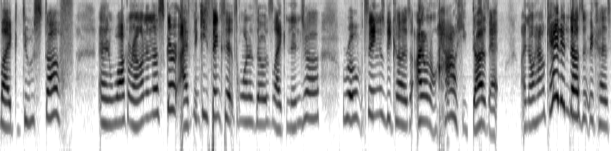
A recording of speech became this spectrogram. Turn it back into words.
like do stuff and walk around in the skirt. I think he thinks it's one of those like ninja robe things because I don't know how he does it. I know how Caden does it because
